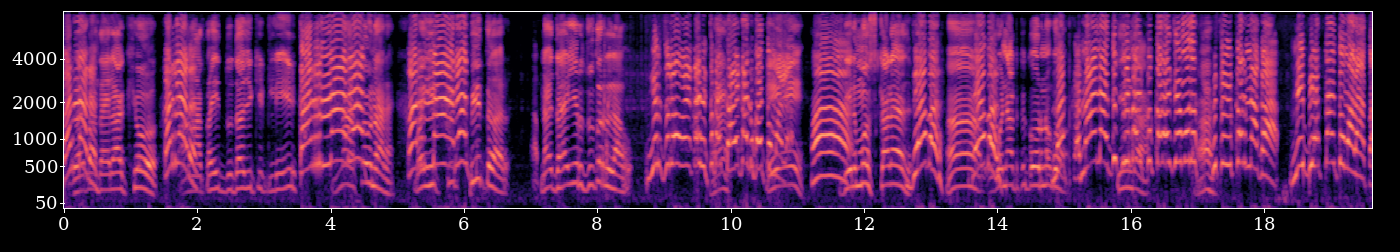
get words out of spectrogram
करणारच. बांधायला खेळ करणारच. आता ही दुधाची किटली करणार नाचवणार आहे. मग ही करणारच. पी तर. नाही दहा इरजू तर लाव. गिरजुला का? काय. काय काढू काय तुम्हाला? ए, हा. दिल मोस काढायचं. द्या बर. द्या बर. नाटक करू नको. नाटक- नाही नाही दुसरी तीनदा. बायको करायची म्हणून हा. मी तुम्ही करू नका. मी भेट नाही तुम्हाला आता.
